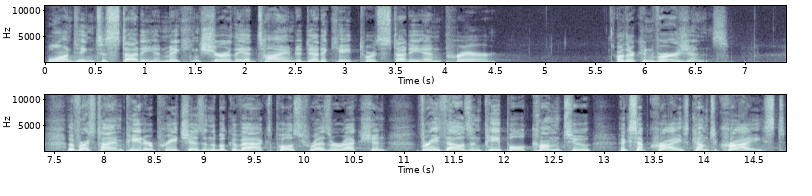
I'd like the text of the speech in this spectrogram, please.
wanting to study and making sure they had time to dedicate towards study and prayer? Are there conversions? The first time Peter preaches in the book of Acts, post resurrection, 3,000 people come to accept Christ, come to Christ.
